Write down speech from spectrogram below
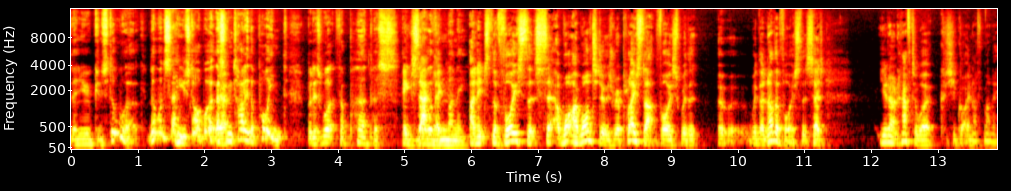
then you can still work. No one's saying you stop work. That's Yeah. entirely the point. But it's work for purpose exactly rather than money. and it's the voice that said, what I want to do is replace that voice with a uh, with another voice that says you don't have to work because you've got enough money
